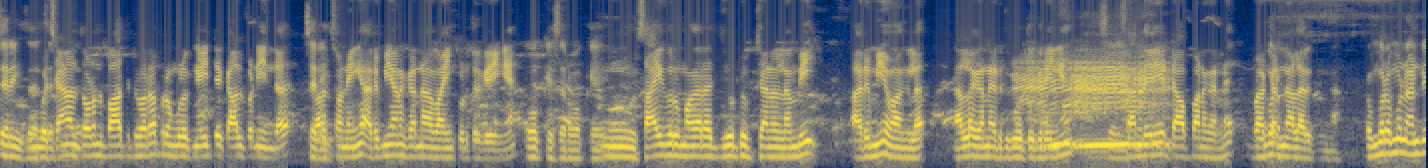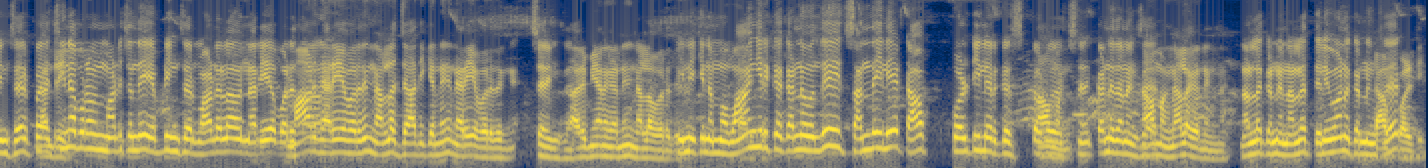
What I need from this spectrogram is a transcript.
சரிங்க சார் உங்க சரி. சேனல் தொடர்ந்து பார்த்துட்டு வர அப்புறம் உங்களுக்கு நைட்டு கால் பண்ணியிருந்தேன் வர சரிங்க சொன்னீங்க. அருமையான கண்ணா வாங்கி கொடுத்துருக்கீங்க. Okay sir okay. Saiguru Maharaj YouTube channel நம்பி அருமையா வாங்கல. நல்ல கண்ணை எடுத்து கொடுத்துருக்கீங்க. சரி. சந்தையிலேயே டாப்பான கண்ணு. கண்ணு நல்லா இருக்குங்க. ரொம்ப ரொம்ப நன்றிங்க சார். இப்போ. சீனாபுரம் மாட்டுச்சந்தை எப்படிங்க சார்? மாடெல்லாம் நிறைய வருது? மாடு நிறைய வருதுங்க நல்ல ஜாதி கண்ணு நிறைய வருதுங்க. சரிங்க சார். அருமையான கண்ணு நல்லா வருது. இன்னைக்கு நம்ம வாங்கியிருக்க கண்ணு வந்து சந்தையிலேயே டாப் குவாலிட்டியில இருக்க. கண்ணு தானங்க சார்? ஆமாங்க நல்ல கண்ணுங்க நல்ல கண்ணு நல்ல தெளிவான கண்ணுங்க சார். குவாலிட்டி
